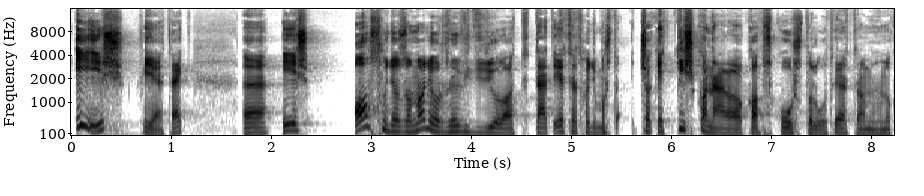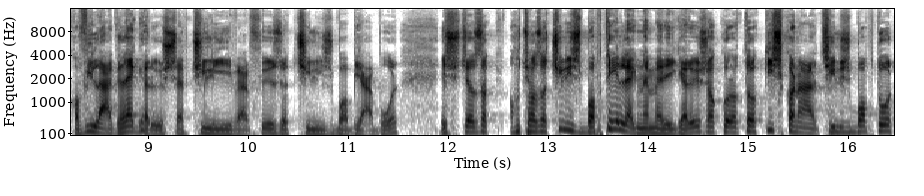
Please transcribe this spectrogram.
és, figyeljetek, és az, hogy az a nagyon rövid idő alatt, tehát érted, hogy most csak egy kis kanállal kapsz kóstolót, érted, mondok, a világ legerősebb csiliével főzött csilisbabjából, és hogyha az, a, hogyha az a csilisbab tényleg nem elég erős, akkor attól a kis kanál csilisbabtól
